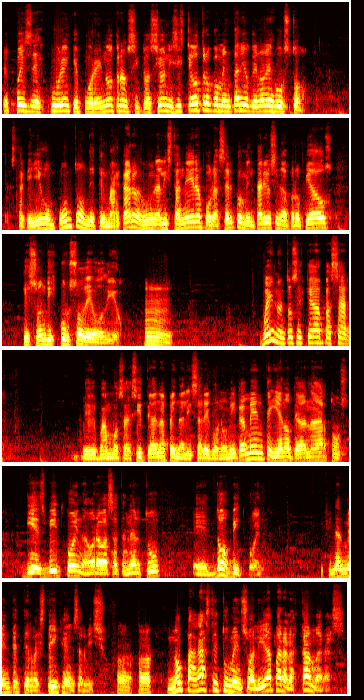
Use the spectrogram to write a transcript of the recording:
Después descubren que por en otra situación hiciste otro comentario que no les gustó. Hasta que llega un punto donde te marcaron en una lista negra por hacer comentarios inapropiados que son discurso de odio. mm. Bueno, entonces, ¿qué va a pasar? Eh, vamos a decir, te van a penalizar económicamente, ya no te van a dar tus 10 Bitcoin, ahora vas a tener tu eh, 2 Bitcoin. Y finalmente te restringen el servicio. Ajá. No pagaste tu mensualidad para las cámaras,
